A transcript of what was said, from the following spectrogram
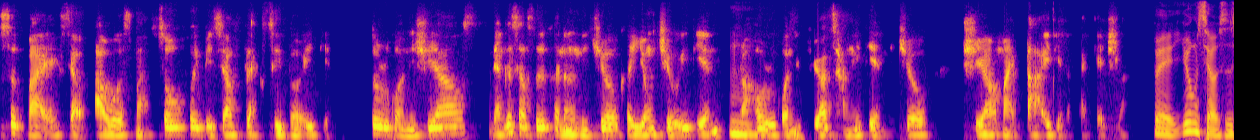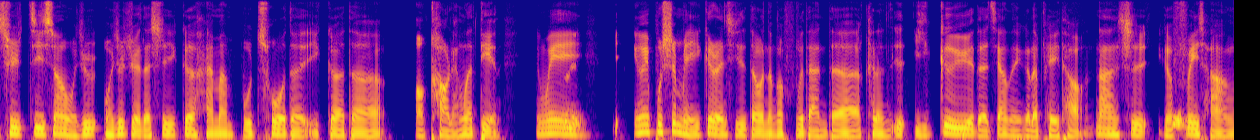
四百小 hours 嘛，所以会比较 flexible 一点。就如果你需要两个小时，可能你就可以用久一点。然后如果你需要长一点，你就需要买大一点的 package 了。对，用小时去计算，我就我就觉得是一个还蛮不错的一个的哦考量的点，因为。因为不是每一个人其实都能够负担的，可能一个月的这样的一个的配套，那是一个非常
